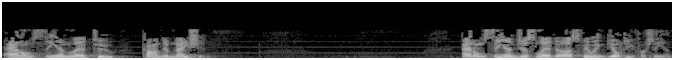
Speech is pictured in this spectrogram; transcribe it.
Adam's sin led to condemnation. Adam's sin just led to us feeling guilty for sin.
